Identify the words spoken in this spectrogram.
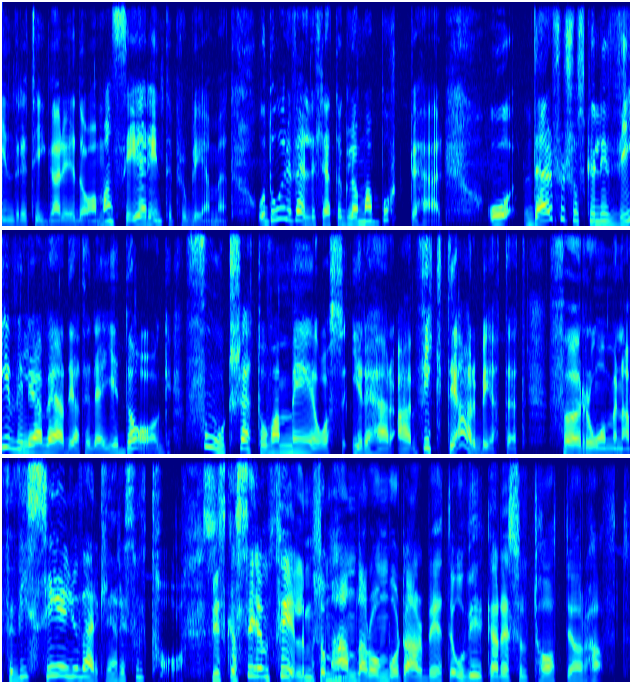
mindre tiggare idag. Man ser inte problemet. Och då är det väldigt lätt att glömma bort det här. Och därför så skulle vi vilja vädja till dig idag. Fortsätt att vara med oss i det här viktiga arbetet för romerna. För vi ser ju verkligen resultat. Vi ska se en film som handlar om vårt arbete och vilka resultat det har haft.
